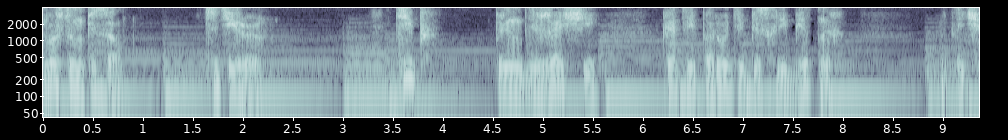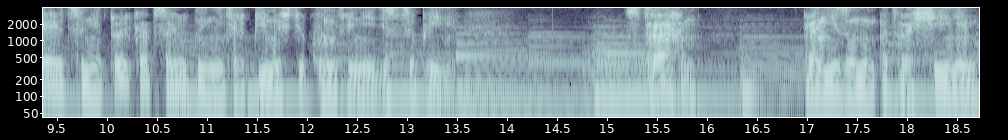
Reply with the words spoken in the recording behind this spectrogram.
Вот что он писал. Цитирую. Тип, принадлежащий к этой породе бесхребетных, отличаются не только абсолютной нетерпимостью к внутренней дисциплине, страхом, пронизанным отвращением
